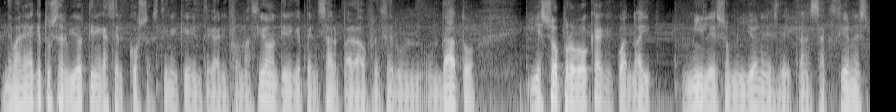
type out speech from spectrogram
De manera que tu servidor tiene que hacer cosas, tiene que entregar información, tiene que pensar para ofrecer un, dato. Y eso provoca que cuando hay miles o millones de transacciones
